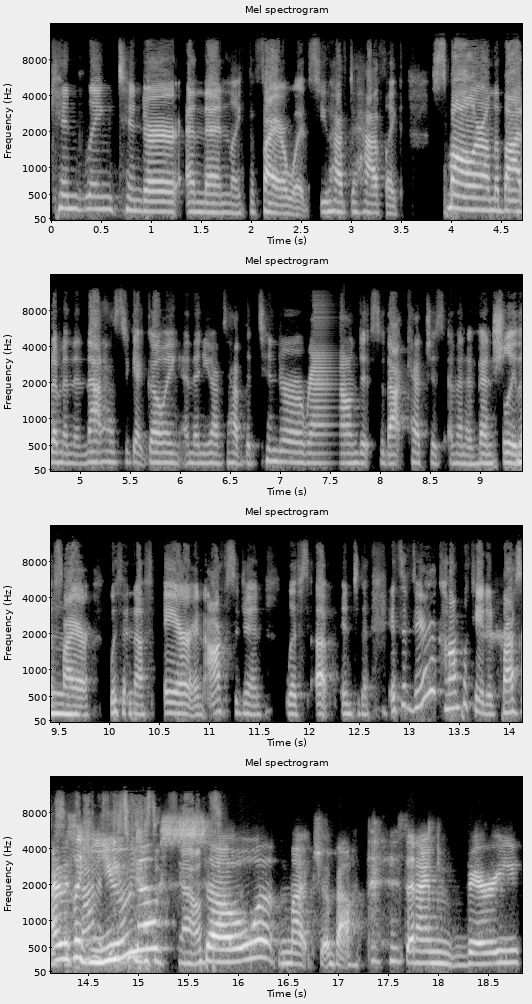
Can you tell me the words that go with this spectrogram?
kindling, tinder, and then like the firewood. So you have to have like smaller on the bottom, and then that has to get going, and then you have to have the tinder around it so that catches, and then eventually the mm. fire with enough air and oxygen lifts up into the. It's a very complicated process. I was it's like, you know so much about this, and I'm very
